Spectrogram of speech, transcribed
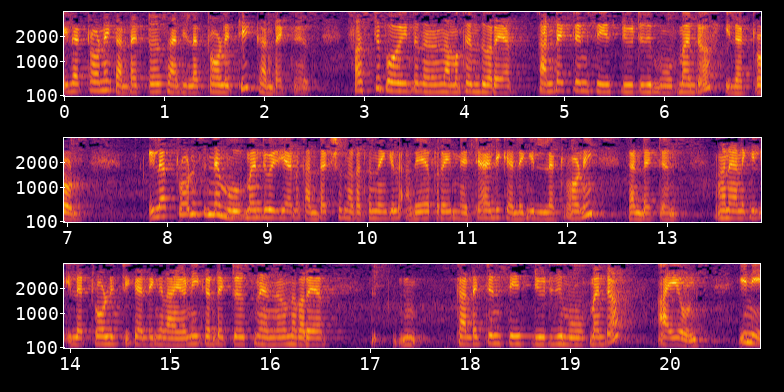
Electronic conductors and electrolytic conductors first point തന്നെ നമുക്ക് എന്ത് പറയാം? Conductance is due to the movement of electrons. ഇലക്ട്രോൺസിന്റെ മൂവ്മെന്റ് വഴിയാണ് കണ്ടക്ഷൻ നടക്കുന്നതെങ്കിൽ അതേ പറയും മെറ്റാലിക് അല്ലെങ്കിൽ ഇലക്ട്രോണിക് കണ്ടക്ടൻസ് അങ്ങനെയാണെങ്കിൽ ഇലക്ട്രോളിറ്റിക് അല്ലെങ്കിൽ അയോണിക് കണ്ടക്ടേഴ്സിന് എന്താണെന്ന് പറയാം? Conductance is due to the movement of ions ഇനി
